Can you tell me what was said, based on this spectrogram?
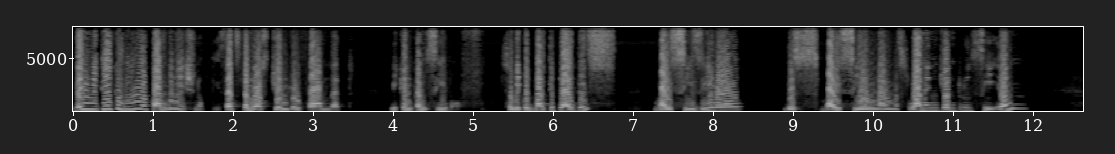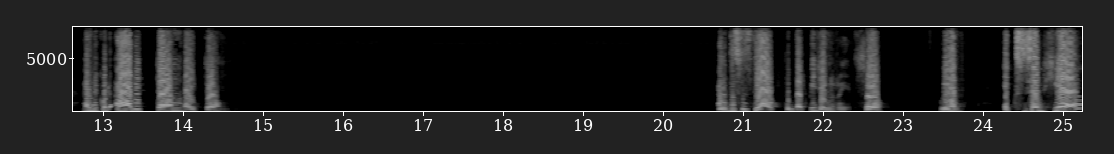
then we take a linear combination of these. That's the most general form that we can conceive of. So we could multiply this by C0, this by Cn minus 1 in general, Cn, and we could add it term by term. And this is the output that we generate. So, we have xz here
